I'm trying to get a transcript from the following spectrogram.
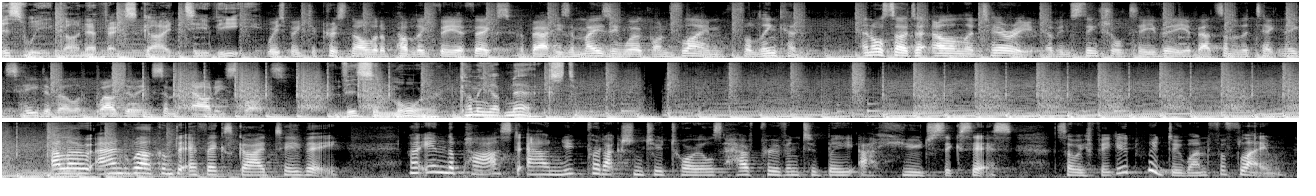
This week on FX Guide TV. We speak to Chris Nollett of Public VFX about his amazing work on flame for Lincoln. And also to Alan Latteri of Instinctual TV about some of the techniques he developed while doing some Audi spots. This and more coming up next. Hello and welcome to FX Guide TV. Now in the past, our nuke production tutorials have proven to be a huge success, so we figured we'd do one for Flame.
